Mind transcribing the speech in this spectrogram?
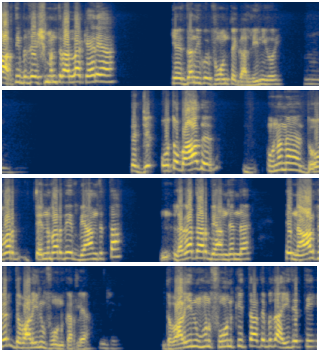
ਭਾਰਤੀ ਵਿਦੇਸ਼ ਮੰਤਰਾਲਾ ਕਹਿ ਰਿਹਾ ਕਿ ਇਦਾਂ ਦੀ ਕੋਈ ਫੋਨ ਤੇ ਗੱਲ ਹੀ ਨਹੀਂ ਹੋਈ। ਤੇ ਉਹ ਤੋਂ ਬਾਅਦ ਉਹਨਾਂ ਨੇ ਦੋ ਵਾਰ ਤਿੰਨ ਵਾਰ ਦੇ ਬਿਆਨ ਦਿੱਤਾ ਲਗਾਤਾਰ ਬਿਆਨ ਦਿੰਦਾ ਤੇ ਨਾਲ ਫਿਰ ਦੀਵਾਲੀ ਨੂੰ ਫੋਨ ਕਰ ਲਿਆ। ਜੀ। ਦੀਵਾਲੀ ਨੂੰ ਹੁਣ ਫੋਨ ਕੀਤਾ ਤੇ ਵਧਾਈ ਦਿੱਤੀ।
